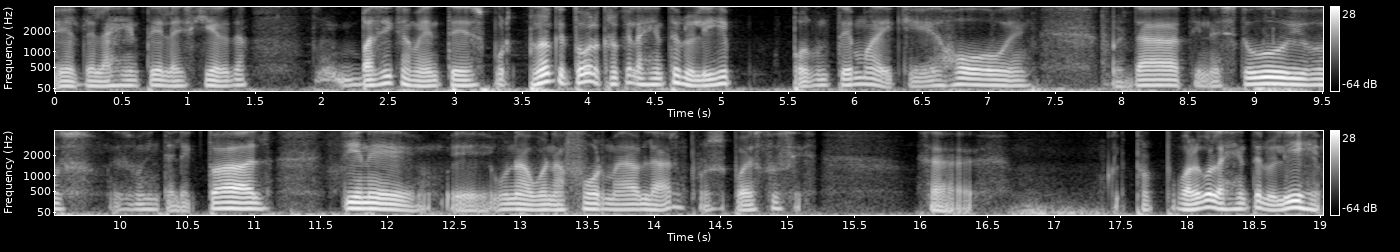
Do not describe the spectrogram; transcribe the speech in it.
El de la gente de la izquierda, básicamente es por, primero que todo, creo que la gente lo elige por un tema de que es joven, ¿verdad? Tiene estudios, es un intelectual, tiene eh, una buena forma de hablar, por supuesto, sí. O sea, por, algo la gente lo elige.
